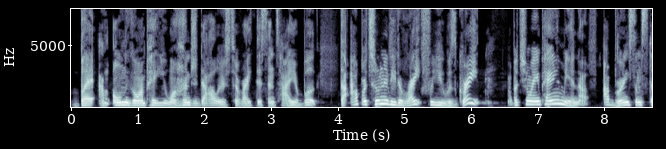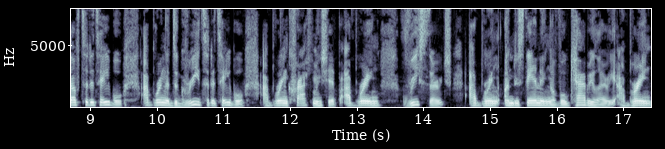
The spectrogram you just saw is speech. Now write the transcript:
but I'm only going to pay you $100 to write this entire book, the opportunity to write for you is great. But you ain't paying me enough. I bring some stuff to the table. I bring a degree to the table. I bring craftsmanship. I bring research. I bring understanding of vocabulary. I bring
